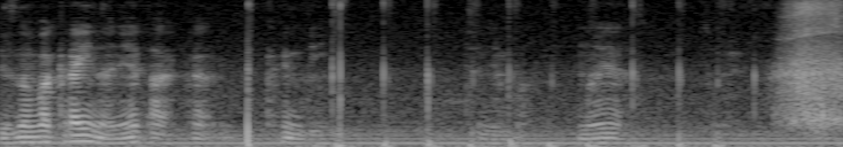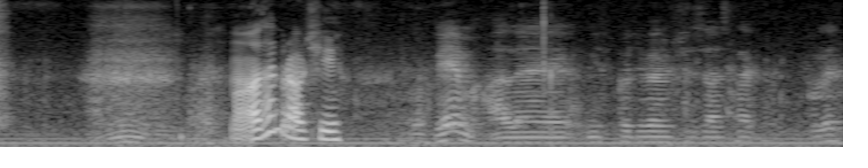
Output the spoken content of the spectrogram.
Jest nowa kraina, nie? Tak, Candy. Czy nie ma? No jest. No odebrał ci. No wiem, ale nie spodziewałem się, że aż tak poleci.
